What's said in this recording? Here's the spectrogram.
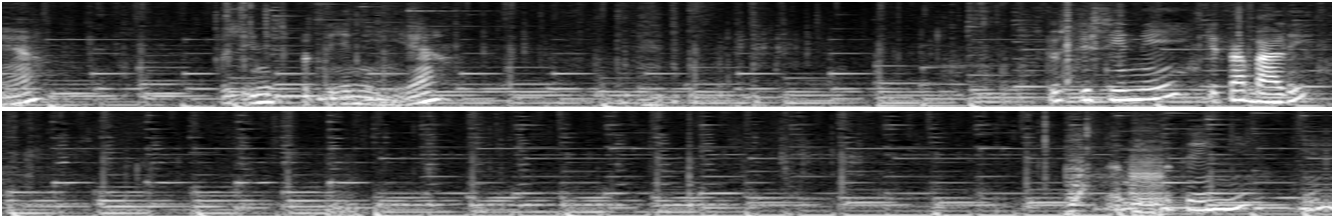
Ya. Terus ini seperti ini ya. Terus di sini kita balik. Seperti ini ya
